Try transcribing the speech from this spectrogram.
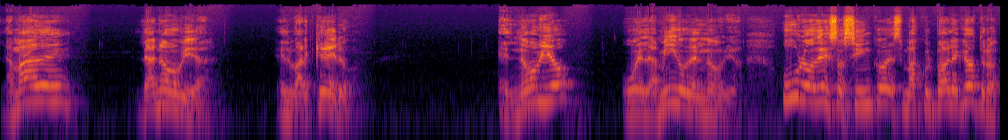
¿La madre? ¿La novia? ¿El barquero? ¿El novio o el amigo del novio? Uno de esos cinco es más culpable que otro.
